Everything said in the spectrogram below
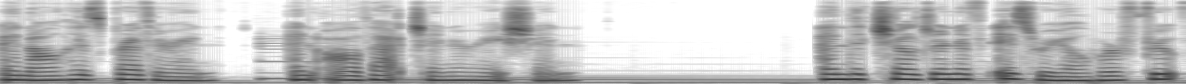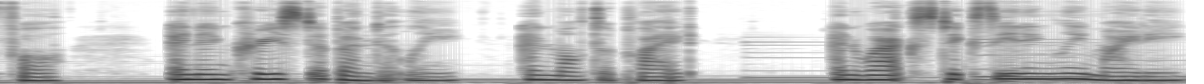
and all his brethren, and all that generation. And the children of Israel were fruitful, and increased abundantly, and multiplied, and waxed exceedingly mighty,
